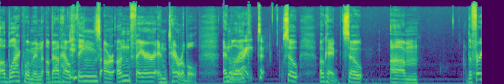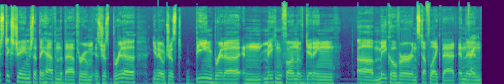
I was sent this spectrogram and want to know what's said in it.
a black woman about how things are unfair and terrible? And like right. So, okay, so um the first exchange that they have in the bathroom is just Britta, you know, just being Britta and making fun of getting a makeover and stuff like that. And then Right.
